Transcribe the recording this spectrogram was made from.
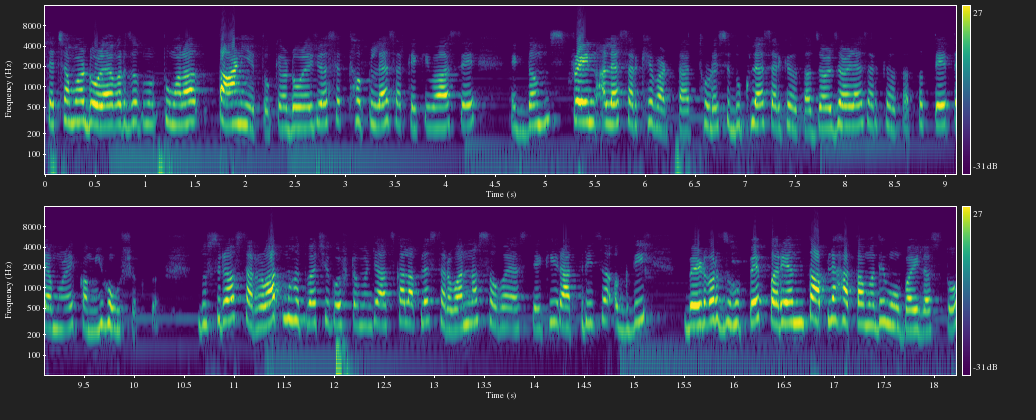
त्याच्यामुळे डोळ्यावर जर तुम्हाला ताण येतो किंवा डोळे जे असे थकल्यासारखे किंवा असे एकदम स्ट्रेन आल्यासारखे वाटतात थोडेसे दुखल्यासारखे होतात जळजळल्यासारखे होतात तर ते त्यामुळे कमी होऊ शकतं. दुसरं सर्वात महत्वाची गोष्ट म्हणजे आजकाल आपल्या सर्वांना सवय असते की रात्रीचं अगदी बेडवर झोपेपर्यंत आपल्या हातामध्ये मोबाईल असतो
